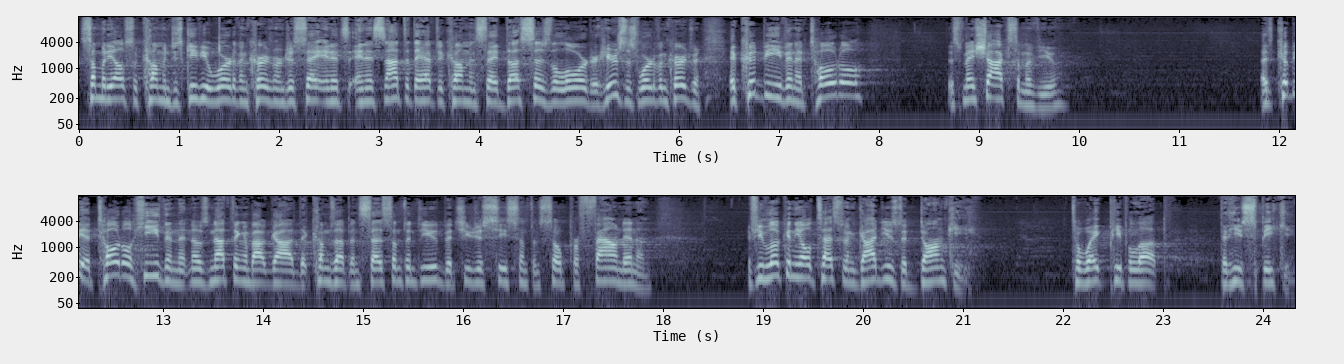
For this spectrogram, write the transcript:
somebody else will come and just give you a word of encouragement and just say, and it's, and it's not that they have to come and say, Thus says the Lord, or here's this word of encouragement. It could be even a total, this may shock some of you. It could be a total heathen that knows nothing about God that comes up and says something to you, but you just see something so profound in him. If you look in the Old Testament, God used a donkey to wake people up that he's speaking.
